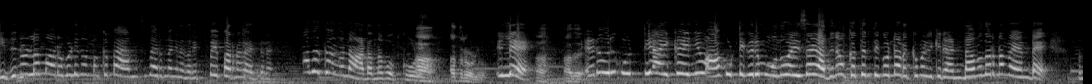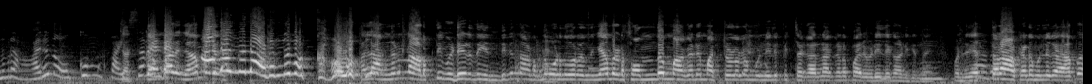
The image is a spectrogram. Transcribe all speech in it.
ഇതിനുള്ള മറുപടി നമുക്ക് പാരന്റ്സ് തരുന്ന എങ്ങനെ ഇപ്പൊ ഈ പറഞ്ഞ കാര്യത്തിന് അതൊക്കെ അങ്ങ് നടന്നു പൊക്കോളൂ. ആ അത്രേ ഉള്ളൂ. ഇല്ലേ? ആ അതെ. എടാ ഒരു കുട്ടി ആയി കഴിഞ്ഞു ആ കുട്ടിക്ക് ഒരു മൂന്ന് വയസ്സായി അതിനൊക്കെ തിരുത്തിക്കൊണ്ട് നടക്കുമ്പോഴേക്കും രണ്ടാമതൊരെണ്ണം വേണ്ടേ? അപ്പൊ നമ്മൾ ആര് നോക്കും? പൈസ ചക്കൻ വേണ്ട? പറ- ഞാൻ. അതങ്ങ് നടന്നു പൊക്കോളൂ. അല്ല അങ്ങനെ നടത്തി വിടരുത്. എന്തിനു നടന്നു പോണെന്ന് പറയുന്നത്? ഞാൻ പറയട്ടെ സ്വന്തം മകനെ മറ്റുള്ളവരുടെ മുന്നിൽ പിച്ചക്കാരനാക്കണ പരിപാടിയിലേക്ക് കാണിക്കുന്നത് മനസ്സിലായി? എത്ര ആൾക്കാരുടെ മുന്നിൽ കാ- അപ്പൊ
